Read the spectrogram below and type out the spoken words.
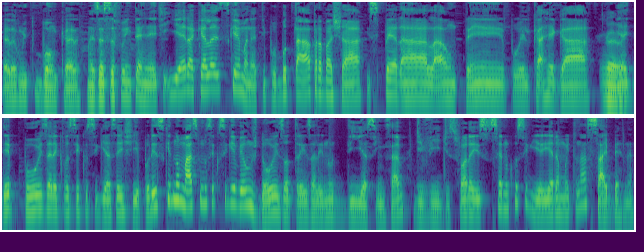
Era muito bom, cara. Mas essa foi a internet e era aquela esquema, né? Tipo, botar pra baixar, esperar lá um tempo, ele carregar. É. E aí depois era que você conseguia assistir. Por isso que no máximo você conseguia ver uns dois ou três ali no dia, assim, sabe? De vídeos. Fora isso, você não conseguia. E era muito na Cyber, né?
